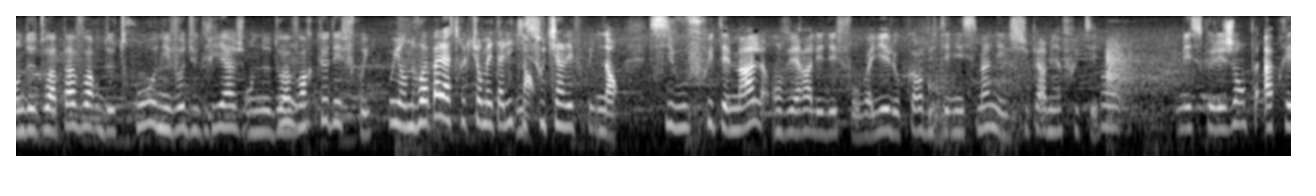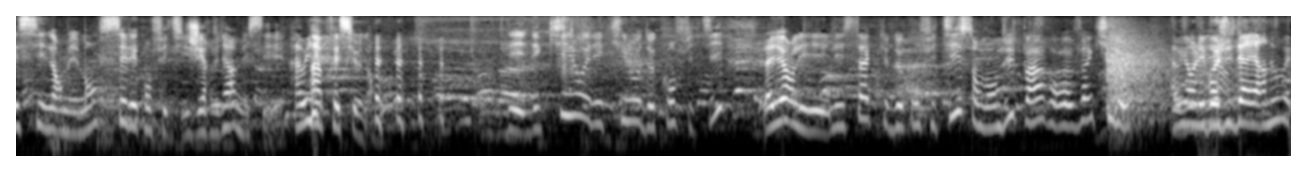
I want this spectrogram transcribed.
on ne doit pas voir de trous au niveau du grillage. On ne doit Mhm. voir que des fruits. Oui, on ne voit pas la structure métallique Non. qui soutient les fruits. Non. Si vous fruitez mal, on verra les défauts. Vous voyez, le corps du tennisman est super bien fruité. Ouais. Mais ce que les gens apprécient énormément, c'est les confettis. J'y reviens, mais c'est Ah oui. impressionnant. Des, des kilos et des kilos de confettis. D'ailleurs, les, les sacs de confettis sont vendus par euh, 20 kilos. Ah oui, on les voit juste derrière nous et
